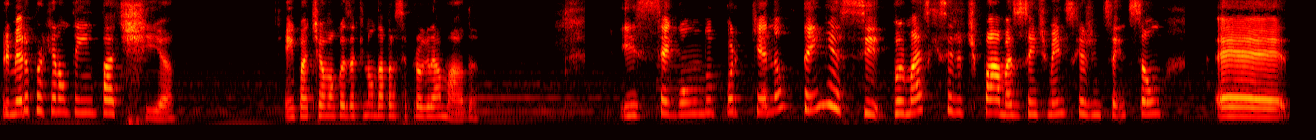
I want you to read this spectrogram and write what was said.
Primeiro porque não tem empatia. Empatia é uma coisa que não dá pra ser programada. E segundo, porque não tem esse. Por mais que seja tipo, ah, mas os sentimentos que a gente sente são é,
